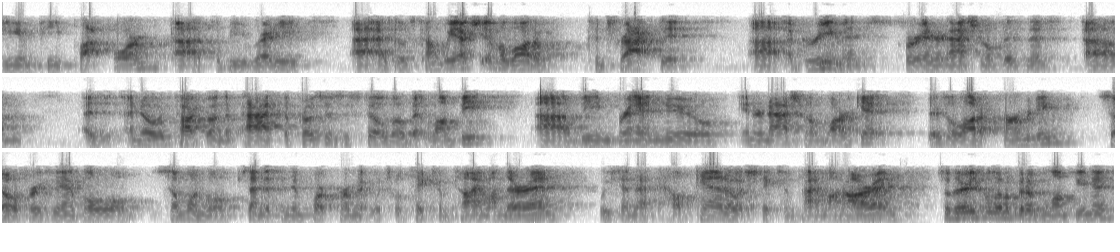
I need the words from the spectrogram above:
GMP platform uh, to be ready as those come. We actually have a lot of contracted Uh, agreements for international business. Um, as I know we've talked about in the past, the process is still a little bit lumpy, uh, being brand new international market. There's a lot of permitting. So for example, someone will send us an import permit, which will take some time on their end. We send that to Health Canada, which takes some time on our end. So there is a little bit of lumpiness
